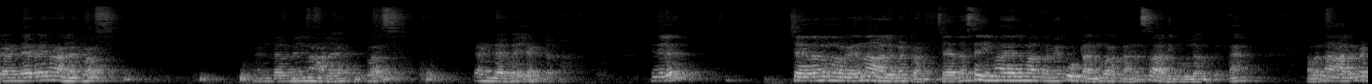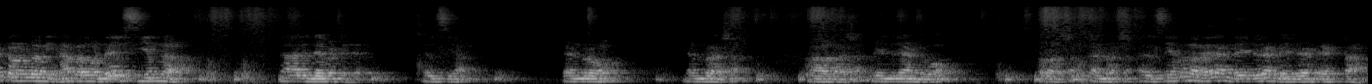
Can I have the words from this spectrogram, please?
രണ്ട് ബൈ നാല് പ്ലസ് രണ്ട് ബൈ നാല് പ്ലസ് രണ്ട് ബൈ എട്ട്. ഇതിൽ ഛേദം എന്ന് പറയുന്നത് നാലും എട്ടാണ് ഛേദം സെയിം ആയാലും മാത്രമേ കൂട്ടാനും കുറക്കാനും സാധിക്കൂല നമുക്ക്. ഏഹ് അപ്പൊ നാലും എട്ടാണുള്ള മീൻ അപ്പൊ അതുകൊണ്ട് എൽ സി എം കാണാം. നാലിന്റെ എട്ടിന്റെ എൽ സി എം രണ്ട് റോം രണ്ട് പ്രാവശ്യം. നാല് പ്രാവശ്യം. വീണ്ടും രണ്ട് റോം പ്രാവശ്യം രണ്ട് പ്രാവശ്യം. എൽ സി എം എന്ന് പറയാം രണ്ടേ ഇന്റു രണ്ട് എട്ടാണ്.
